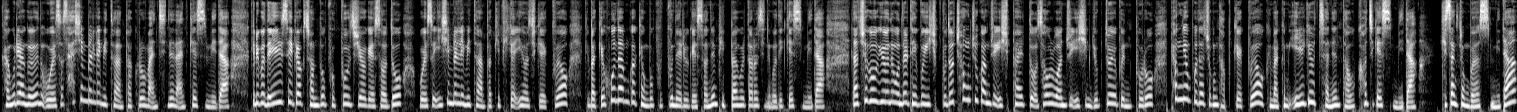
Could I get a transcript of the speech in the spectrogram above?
강우량은 5에서 40mm 안팎으로 많지는 않겠습니다. 그리고 내일 새벽 전북 북부 지역에서도 5에서 20mm 안팎의 비가 이어지겠고요. 그밖에 호남과 경북 북부 내륙에서는 빗방울 떨어지는 곳 있겠습니다. 낮 최고 기온은 오늘 대구 29도, 청주 광주 28도, 서울 원주 26도 6도의 분포로 평년보다 조금 덥겠고요. 그만큼 일교차는 더욱 커지겠습니다. 기상정보였습니다.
